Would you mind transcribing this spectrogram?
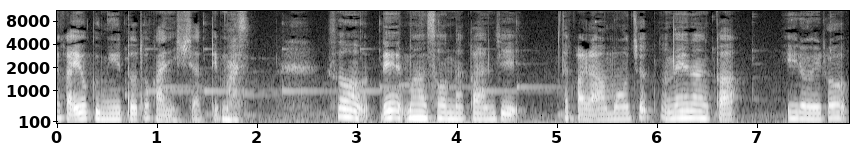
だからよくミュートとかにしちゃってます。そうでまあそんな感じ。だからもうちょっとねなんかいろいろ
